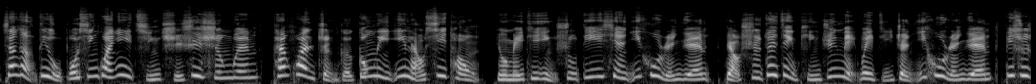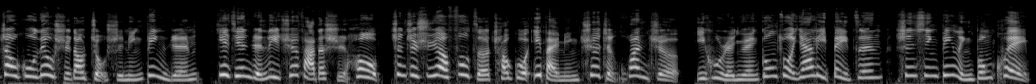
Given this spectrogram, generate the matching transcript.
香港第五波新冠疫情持续升温，瘫痪整个公立医疗系统。有媒体引述第一线医护人员表示，最近平均每位急诊医护人员必须照顾六十到九十名病人，夜间人力缺乏的时候，甚至需要负责超过一百名确诊患者。医护人员工作压力倍增，身心濒临崩溃，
